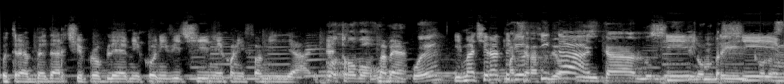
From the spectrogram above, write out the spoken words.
potrebbe darci problemi con i vicini e con i familiari. Lo trovo ovunque. Il macerato, macerato di ortica, di ortica l'humus sì, di lombrico, sì,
